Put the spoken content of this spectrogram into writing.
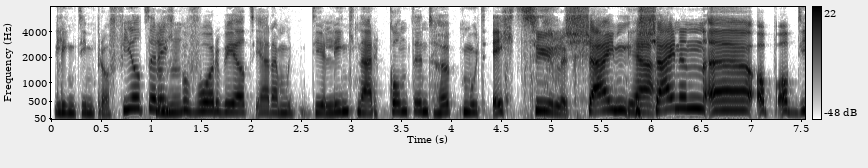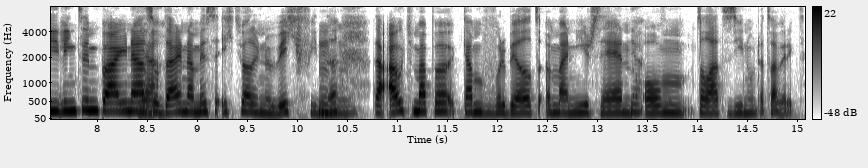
LinkedIn-profiel terecht, mhm. bijvoorbeeld. Ja, dan moet die link naar Content Hub moet echt Tuurlijk. Shine, shinen uh, op, op die LinkedIn-pagina, ja. zodat mensen echt wel hun weg vinden. Mm Dat outmappen kan bijvoorbeeld een manier zijn om te laten zien hoe dat, dat werkt.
